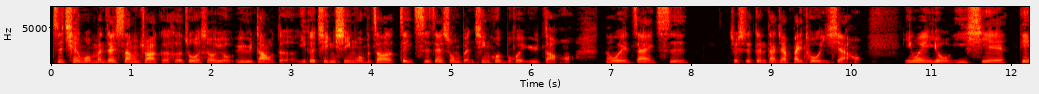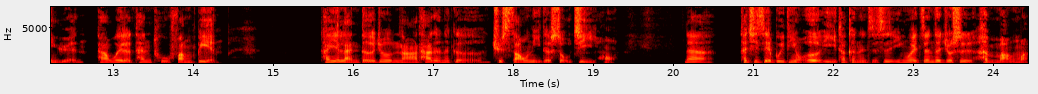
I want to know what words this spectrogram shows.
之前我们在 Soundrug 合作的时候有遇到的一个情形，我不知道这次在松本清会不会遇到哦。那我也再次就是跟大家拜托一下哈，因为有一些店员他为了贪图方便。他也懒得就拿他的那个去扫你的手机，哦。那他其实也不一定有恶意，他可能只是因为真的就是很忙嘛，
